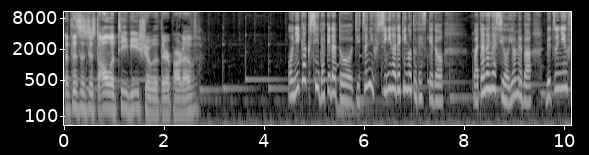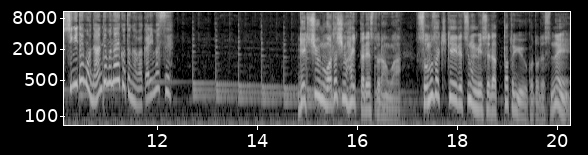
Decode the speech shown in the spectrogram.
That this is just all a TV show that they're a part of. 鬼隠しだけだと実に不思議な出来事ですけど綿流しを読めば別に不思議でも何でもないことがわかります。劇中の私が入ったレストランは園崎系列の店だったということですね。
